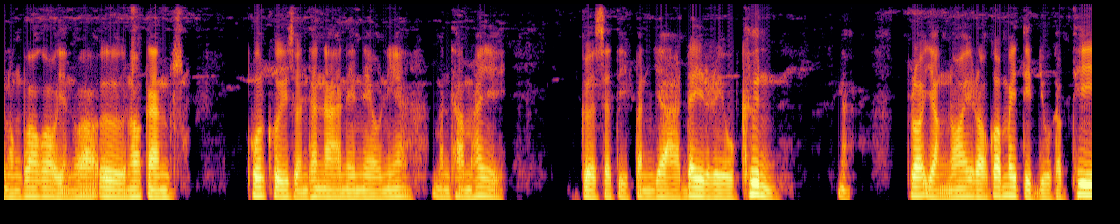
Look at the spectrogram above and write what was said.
หลวงพ่อก็เห็นว่า เออนอกการพูดคุยสนทนาในแนวเนี้ยมันทำให้เกิดสติปัญญาได้เร็วขึ้นนะเพราะอย่างน้อยเราก็ไม่ติดอยู่กับที่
